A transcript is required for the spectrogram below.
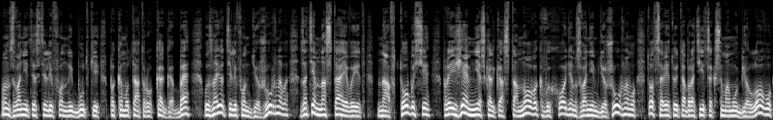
Он звонит из телефонной будки по коммутатору КГБ, узнает телефон дежурного, затем настаивает на автобусе, проезжаем несколько остановок, выходим, звоним дежурному, тот советует обратиться к самому Белову,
